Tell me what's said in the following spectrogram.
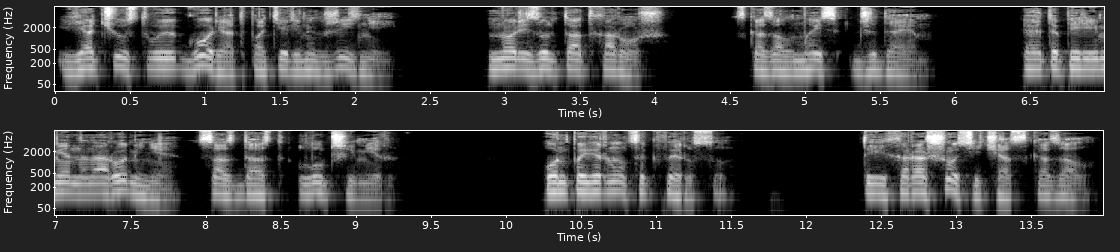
«Я чувствую горе от потерянных жизней, но результат хорош», — сказал Мейс джедаем. «Эта перемена на Ромине создаст лучший мир». Он повернулся к Ферусу. «Ты хорошо сейчас сказал.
